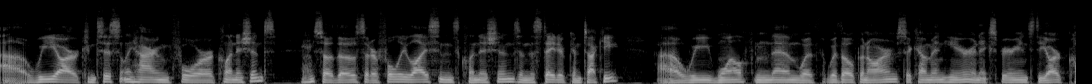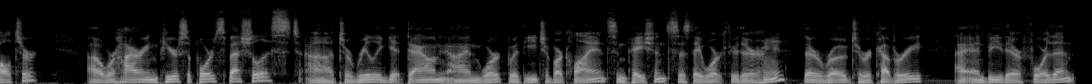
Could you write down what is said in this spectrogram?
Uh, we are consistently hiring for clinicians, mm-hmm. so those that are fully licensed clinicians in the state of Kentucky. Uh, we welcome them with, with open arms to come in here and experience the ARC culture. Uh, we're hiring peer support specialists uh, to really get down and work with each of our clients and patients as they work through their mm-hmm. their road to recovery uh, and be there for them.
